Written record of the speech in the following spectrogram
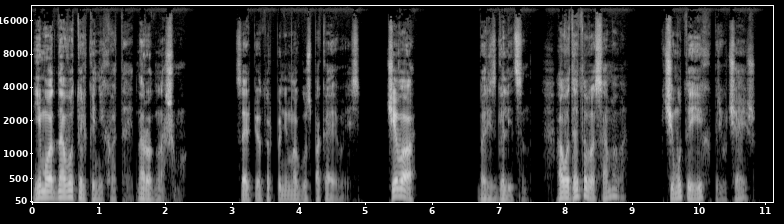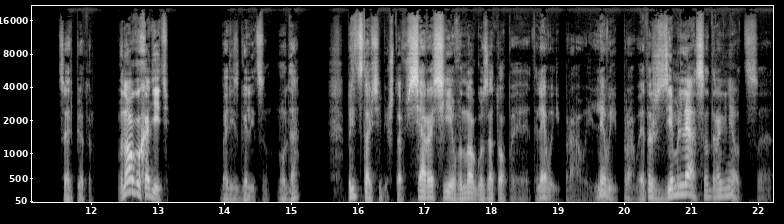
Ему одного только не хватает, народу нашему. Царь Петр, понемногу успокаиваясь. — Чего? Борис Голицын. — А вот этого самого. К чему ты их приучаешь? Царь Петр. — В ногу ходить! Борис Голицын. — Ну да. Представь себе, что вся Россия в ногу затопает. Левый и правый, левый и правый. Это ж земля содрогнется.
